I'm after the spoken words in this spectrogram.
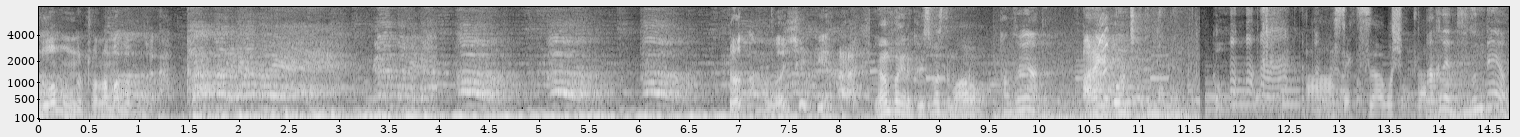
누가 먹는 전화 맛없는데 너안 먹어 이 새끼야 양팡이는 크리스마스 때 뭐하노? 방송해야 돼. 만약에 오늘 잘 된다면? 아 섹스하고 싶다. 아 근데 누군데요?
